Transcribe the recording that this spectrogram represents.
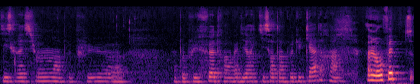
digressions un peu plus un peu plus fun, on va dire qui sortent un peu du cadre Alors en fait,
